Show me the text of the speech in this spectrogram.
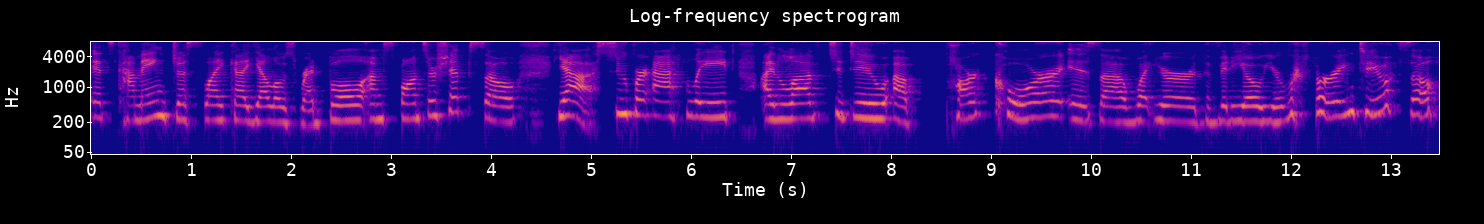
it's coming, just like a Yellow's Red Bull um, sponsorship. So yeah, super athlete. I love to do uh, parkour is uh, what you're the video you're referring to. So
